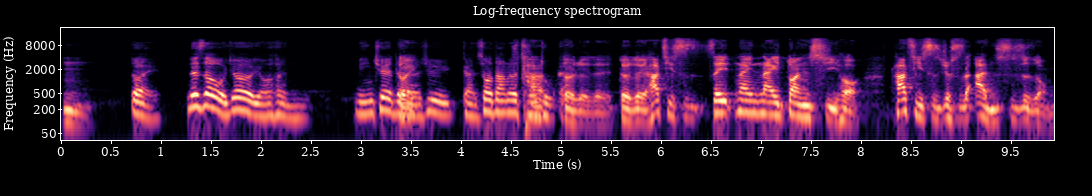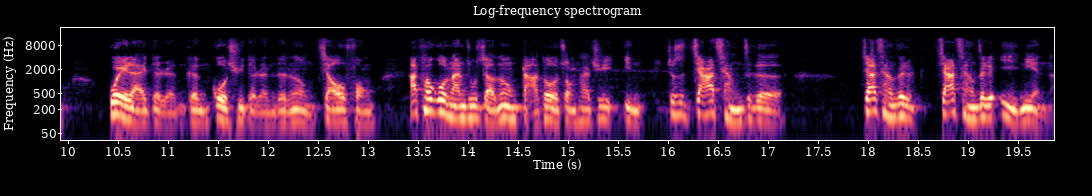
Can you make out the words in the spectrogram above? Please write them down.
嗯，对，那时候我就有很明确的去感受到那个冲突感。对对对对对，他其实这那那一段戏后，他其实就是暗示这种未来的人跟过去的人的那种交锋。他透过男主角那种打斗的状态去引，就是加强这个，加强这个，加强这个意念呐、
